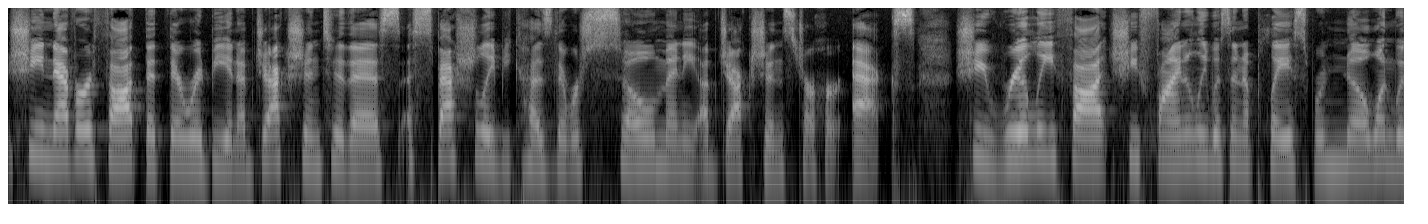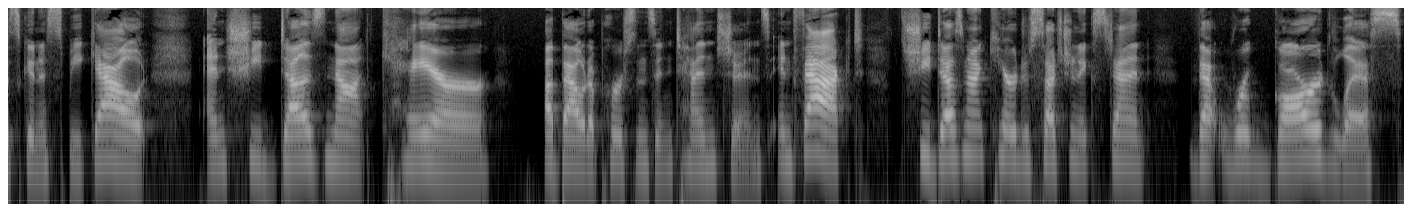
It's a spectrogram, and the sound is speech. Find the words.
she never thought that there would be an objection to this, especially because there were so many objections to her ex. She really thought she finally was in a place where no one was going to speak out, and she does not care about a person's intentions. In fact, she does not care to such an extent that regardless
